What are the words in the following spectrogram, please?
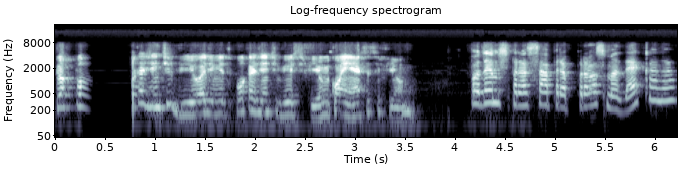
Pior que pouca gente viu, eu admito, pouca gente viu esse filme, conhece esse filme. Podemos passar para a próxima década?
